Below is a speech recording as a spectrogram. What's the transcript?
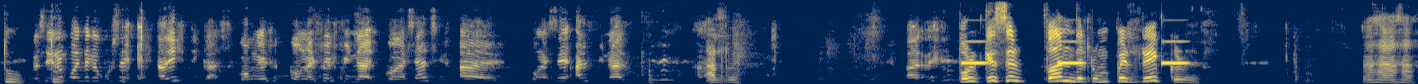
Tú, ¿No se tú. dieron cuenta que puse estadísticas con, el, con ese al final? Con ese al, al- con ese al final. Arre. Arre. Porque es el fan de romper récords. Ajá, ajá.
